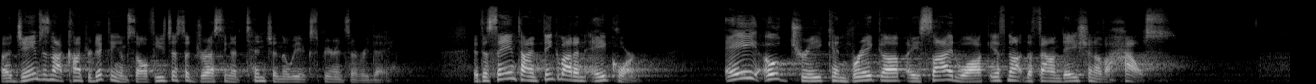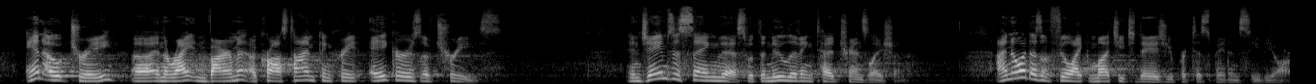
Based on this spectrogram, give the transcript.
uh, James is not contradicting himself. He's just addressing a tension that we experience every day. At the same time, think about an acorn. A oak tree can break up a sidewalk, if not the foundation of a house. An oak tree, uh, in the right environment across time, can create acres of trees. And James is saying this with the New Living TED translation. I know it doesn't feel like much each day as you participate in CBR.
